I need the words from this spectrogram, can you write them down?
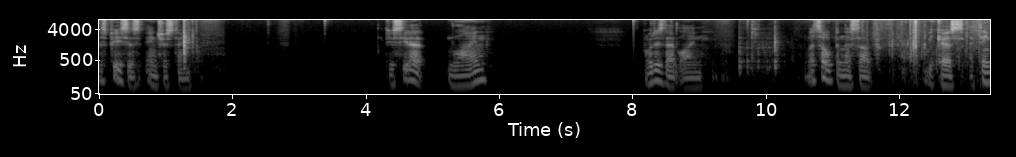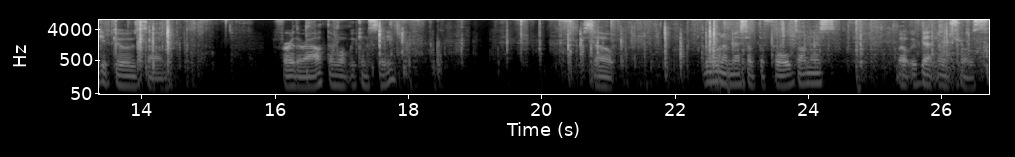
This piece is interesting. Do you see that line? What is that line? Let's open this up because I think it goes um, further out than what we can see. So I don't want to mess up the folds on this, but we've got no choice.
